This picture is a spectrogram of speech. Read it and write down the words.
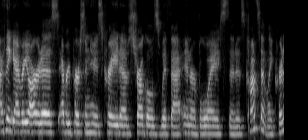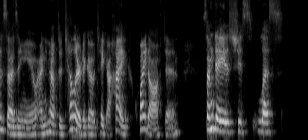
I think every artist, every person who's creative struggles with that inner voice that is constantly criticizing you, and you have to tell her to go take a hike quite often some days she's less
